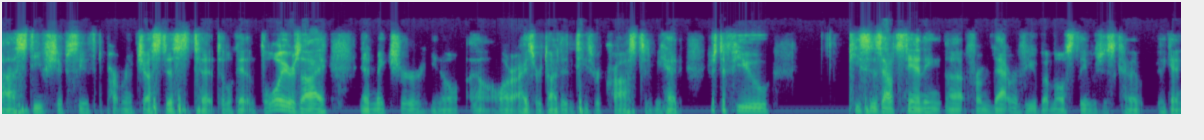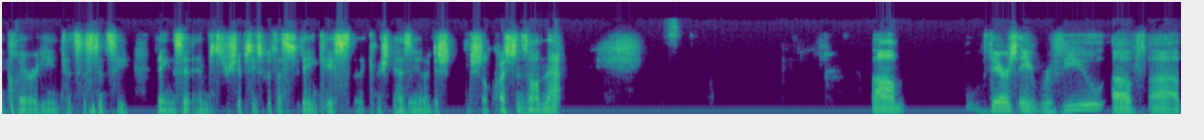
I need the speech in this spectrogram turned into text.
uh, steve shipsey of the department of justice to, to look at the lawyer's eye and make sure you know all our i's were dotted and t's were crossed. And we had just a few pieces outstanding uh, from that review, but mostly it was just kind of, again, clarity and consistency things. And, and Mr. Shipsey's with us today in case the commission has any additional questions on that. Um, there's a review of uh,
